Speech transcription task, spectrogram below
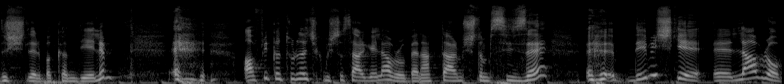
Dışişleri Bakanı diyelim. Afrika turuna çıkmıştı Sergey Lavrov ben aktarmıştım size. Demiş ki e, Lavrov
